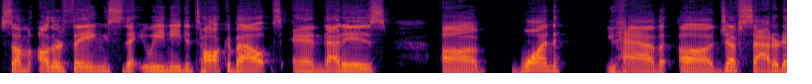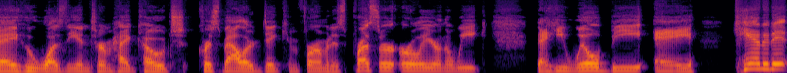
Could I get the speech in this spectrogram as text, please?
some other things that we need to talk about, and that is uh one, you have uh Jeff Saturday, who was the interim head coach. Chris Ballard did confirm in his presser earlier in the week that he will be a candidate.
